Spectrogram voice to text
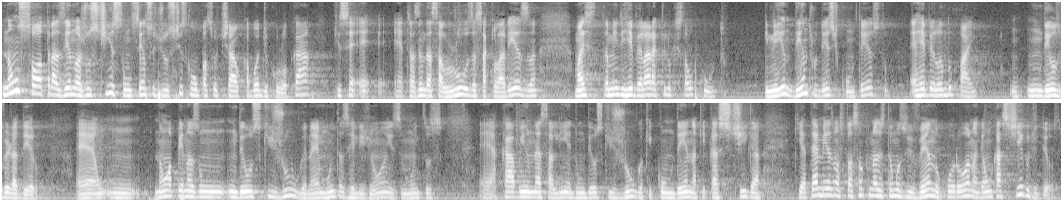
Não só trazendo a justiça, um senso de justiça, como o pastor Tiago acabou de colocar, que é, é, é, trazendo essa luz, essa clareza, mas também de revelar aquilo que está oculto. E dentro deste contexto, é revelando o Pai, um, um Deus verdadeiro. é um, não apenas um, um, Deus que julga, né? Muitas religiões, muitos é, acabam indo nessa linha de um Deus que julga, que condena, que castiga, que até mesmo a situação que nós estamos vivendo, o corona, é um castigo de Deus.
